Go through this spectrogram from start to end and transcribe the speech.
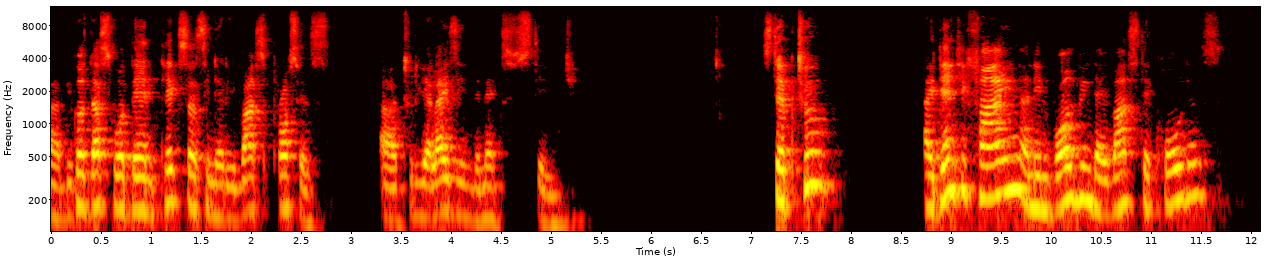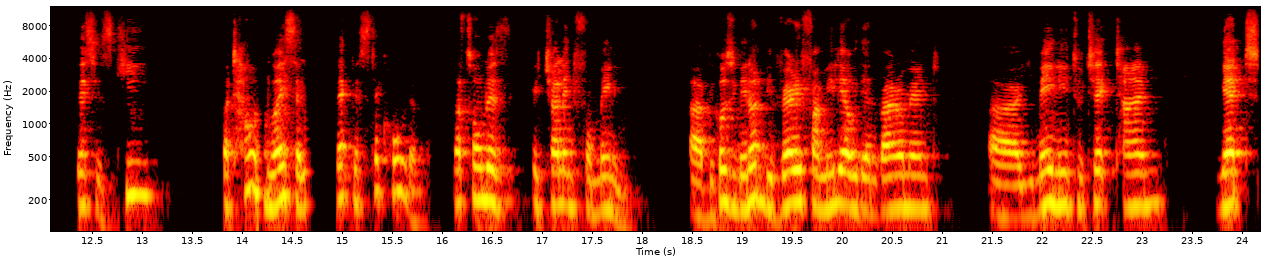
uh, because that's what then takes us in a reverse process uh, to realizing the next stage. Step two, identifying and involving diverse stakeholders. This is key, but how do I select the stakeholders? That's always a challenge for many uh, because you may not be very familiar with the environment. Uh, you may need to take time, yet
